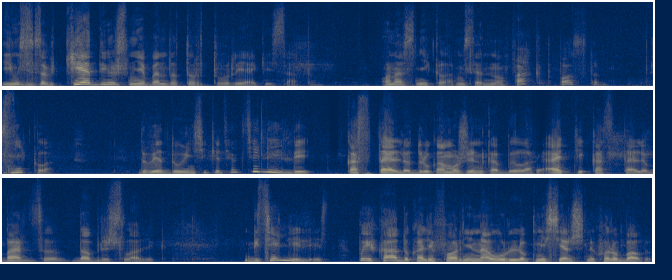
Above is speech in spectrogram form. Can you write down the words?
I myślę sobie, kiedy już mnie będą tortury jakieś za to. Ona znikła. Myślę, no fakt, postęp. Znikła. Dowiaduję się, kiedy jak dzielili. Castello, druga murzynka była. Eti Castello, bardzo dobry człowiek. Gdzie Lili jest? Pojechała do Kalifornii na urlop miesięczny chorobowy.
